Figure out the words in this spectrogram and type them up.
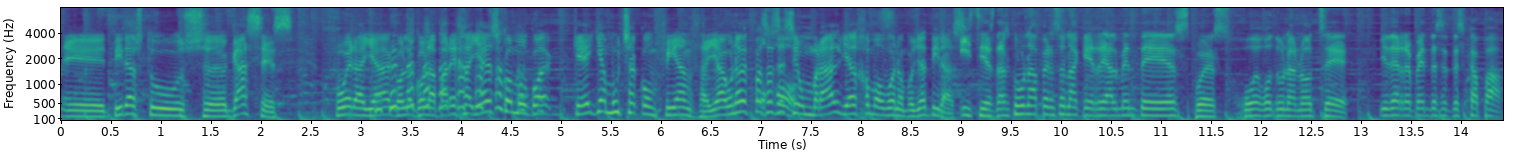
eh, tiras tus eh, gases fuera ya con la, con la pareja, ya es como que haya mucha confianza. Ya una vez pasas Ojo. ese umbral, ya es como, bueno, pues ya tiras. Y si estás con una persona que realmente es, pues, juego de una noche y de repente se te escapa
